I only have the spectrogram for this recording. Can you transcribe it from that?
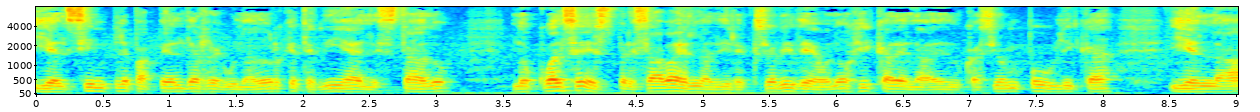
y el simple papel de regulador que tenía el Estado lo cual se expresaba en la dirección ideológica de la educación pública y en la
